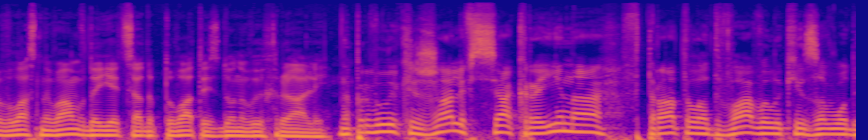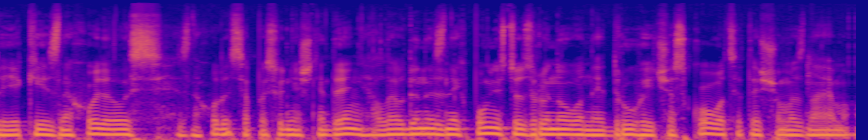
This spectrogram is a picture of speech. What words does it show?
власне вам вдається адаптуватись до нових реалій? На превеликий жаль, вся країна втратила два великі заводи, які знаходились, знаходяться по сьогоднішній день, але один із них повністю зруйнований, другий частково. Це те, що ми знаємо.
